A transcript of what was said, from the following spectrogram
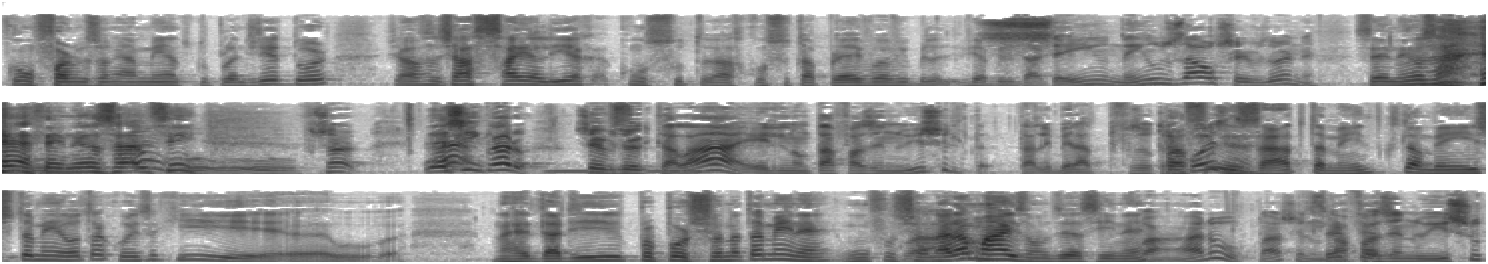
conforme o zoneamento do plano diretor, já, já sai ali a consulta, a consulta prévia e a viabil- viabilidade. Sem nem usar o servidor, né? Sem nem usar, é, sem nem usar, Não, sim. O, o, o funcionário- Assim, claro, o servidor que está lá, ele não está fazendo isso, ele está liberado para fazer outra Pra- coisa. Exato, também, também isso também é outra coisa que eh, o- na realidade proporciona também, né? Um funcionário Claro. a mais, vamos dizer assim, né? Claro, claro, se ele não está fazendo isso,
